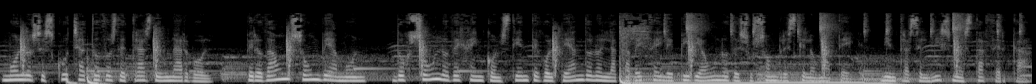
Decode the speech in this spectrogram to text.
Mon los escucha a todos detrás de un árbol, pero Dawn Sound ve a Mon, Dog Sound lo deja inconsciente golpeándolo en la cabeza y le pide a uno de sus hombres que lo mate, mientras él mismo está cerca.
